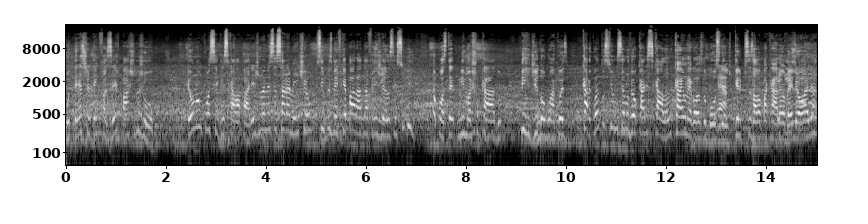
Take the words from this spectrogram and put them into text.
O teste ele tem que fazer parte do jogo. Eu não consegui escalar a parede, não é necessariamente eu simplesmente fiquei parado na frente dela sem subir. Eu posso ter me machucado, perdido alguma coisa. Cara, quantos filmes você não vê o cara escalando, cai um negócio do bolso É. dele, porque ele precisava pra caramba, Isso ele é uma- olha.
